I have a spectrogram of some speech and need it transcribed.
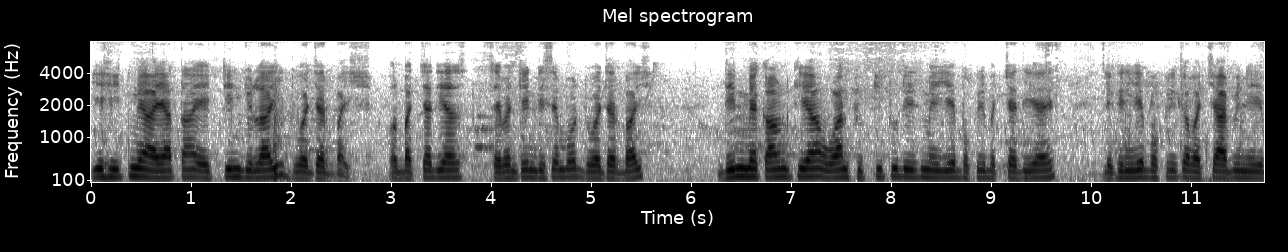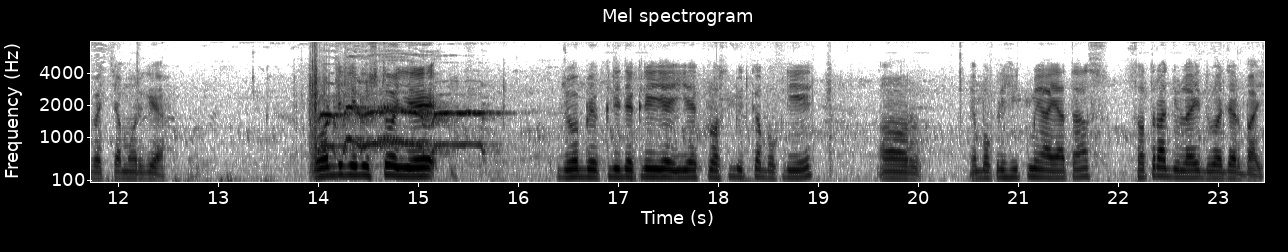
ये हिट में आया था 18 जुलाई 2022 और बच्चा दिया 17 दिसंबर 2022 दिन में काउंट किया 152 डेज़ में ये बकरी बच्चा दिया है, लेकिन ये बकरी का बच्चा अभी नहीं, ये बच्चा मर गया। और देखिए दोस्तों, ये जो बकरी देख रही है, ये क्रॉस बीट का बकरी है, और ये बकरी हिट में आया था 17 जुलाई 2022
